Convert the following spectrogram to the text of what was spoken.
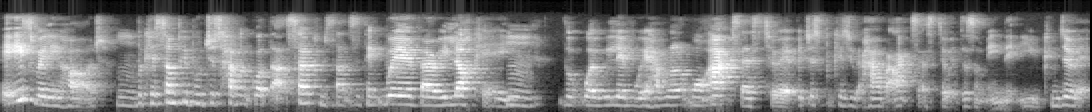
It is really hard Mm. because some people just haven't got that circumstance. I think we're very lucky Mm. that where we live we have a lot more access to it, but just because you have access to it doesn't mean that you can do it.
